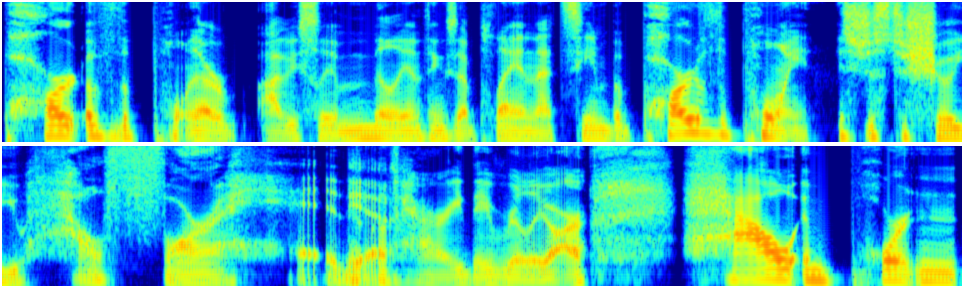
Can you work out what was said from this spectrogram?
part of the point, there are obviously a million things at play in that scene, but part of the point is just to show you how far ahead Yeah. of Harry they really are, how important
